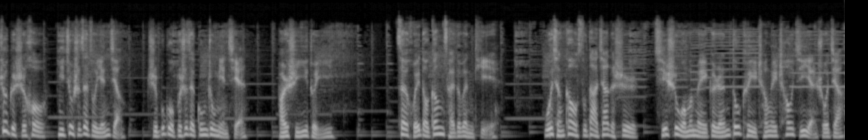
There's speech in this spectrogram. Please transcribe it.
这个时候你就是在做演讲，只不过不是在公众面前，而是一对一。再回到刚才的问题，我想告诉大家的是，其实我们每个人都可以成为超级演说家。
